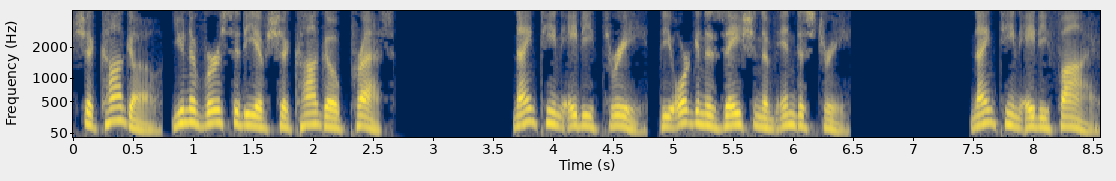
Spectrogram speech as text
Chicago, University of Chicago Press 1983, The Organization of Industry 1985.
